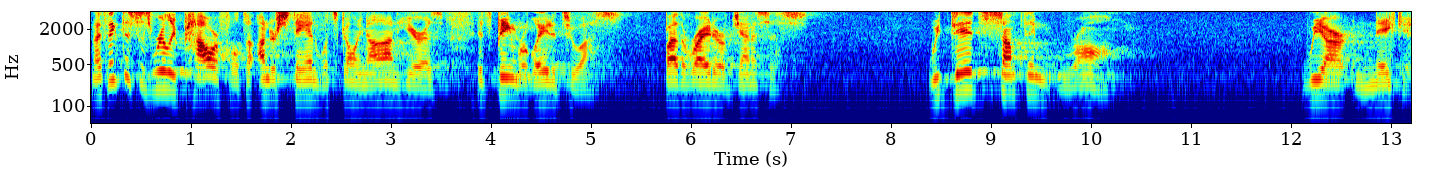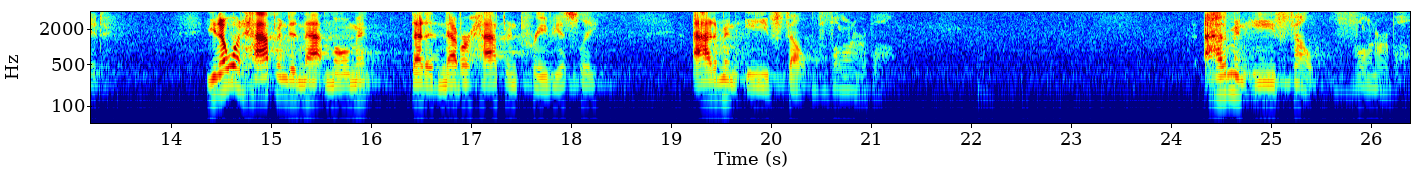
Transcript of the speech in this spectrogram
And I think this is really powerful to understand what's going on here as it's being related to us by the writer of Genesis. We did something wrong. We are naked. You know what happened in that moment that had never happened previously? Adam and Eve felt vulnerable. Adam and Eve felt vulnerable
